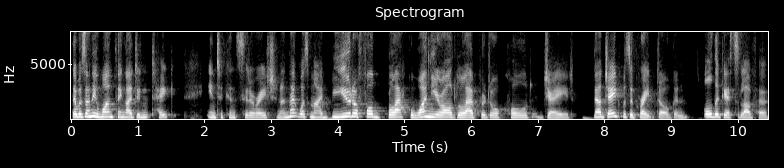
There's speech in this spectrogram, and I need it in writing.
There was only one thing I didn't take into consideration, and that was my beautiful black one year old Labrador called Jade. Now, Jade was a great dog, and all the guests love her.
